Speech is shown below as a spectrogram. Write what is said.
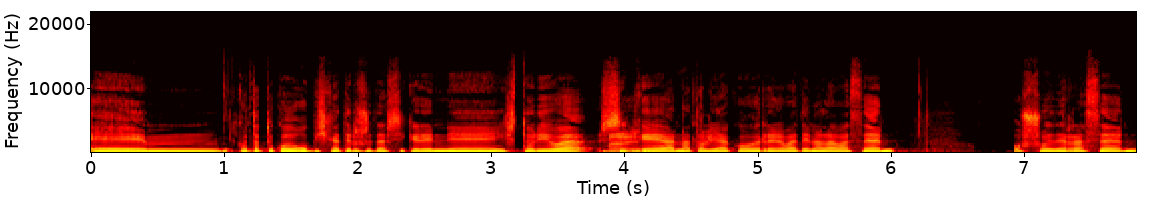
E, kontatuko dugu pixkat eros eta sikeren e, historioa, sike Anatoliako errege baten alaba zen, oso ederra zen,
